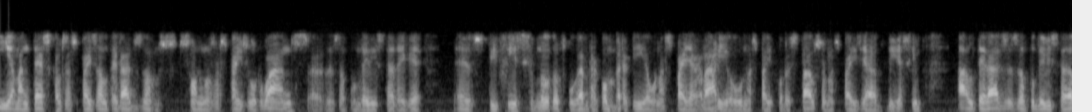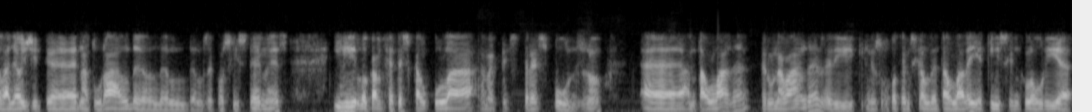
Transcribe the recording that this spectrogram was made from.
i hem entès que els espais alterats doncs, són els espais urbans, eh, des del punt de vista de que és difícil no? els puguem reconvertir a un espai agrari o un espai forestal, són espais ja, diguéssim, alterats des del punt de vista de la lògica natural del, del, dels ecosistemes, i el que han fet és calcular en aquests tres punts, no? eh, en taulada, per una banda, és a dir, quin és el potencial de taulada, i aquí s'inclouria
